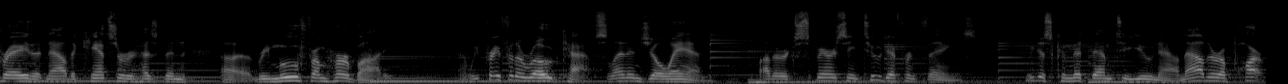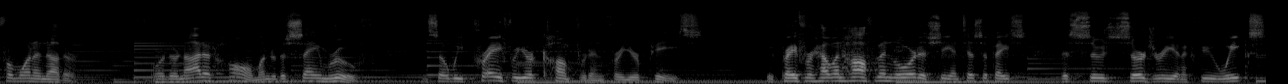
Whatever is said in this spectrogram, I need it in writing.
pray that now the cancer has been uh, removed from her body. And we pray for the Roadcaps, Len and Joanne. Father, experiencing two different things. We just commit them to you now. Now they're apart from one another, or they're not at home under the same roof. And so we pray for your comfort and for your peace. We pray for Helen Hoffman, Lord, as she anticipates this surgery in a few weeks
